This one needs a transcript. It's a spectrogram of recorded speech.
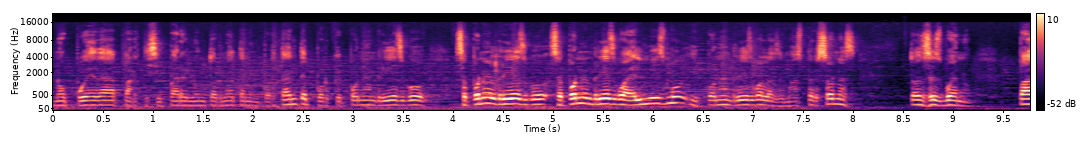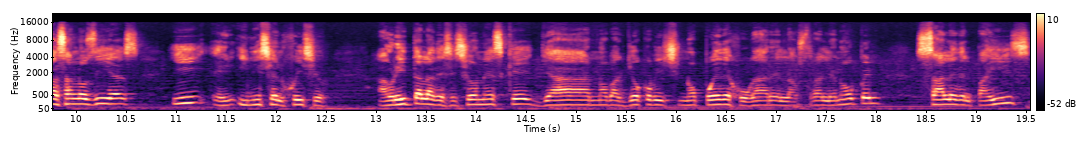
no pueda participar en un torneo tan importante porque pone en riesgo, se pone, el riesgo, se pone en riesgo a él mismo y pone en riesgo a las demás personas. Entonces, bueno, pasan los días y eh, inicia el juicio. Ahorita la decisión es que ya Novak Djokovic no puede jugar el Australian Open, sale del país,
